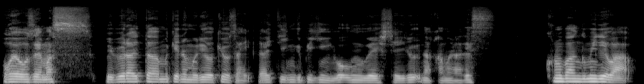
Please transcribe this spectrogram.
おはようございます。ウェブライター向けの無料教材、ライティングビギンを運営している中村です。この番組では、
